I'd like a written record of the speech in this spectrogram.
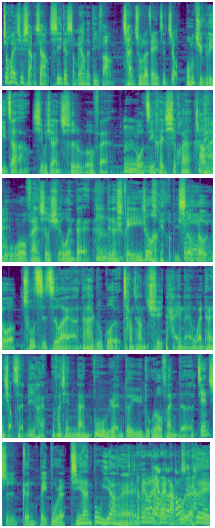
就会去想象是一个什么样的地方产出了这一支酒。我们举个例子啊，喜不喜欢吃卤肉饭？嗯，我自己很喜欢。哎，卤肉饭是有学问的，嗯，这个肥肉要比瘦肉多。除此之外啊，大家如果常常去台南玩，台南小吃很厉害，会发现南部人对于卤肉饭的坚持跟北部人截然不一样。哎，这边有两位南部人，对，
